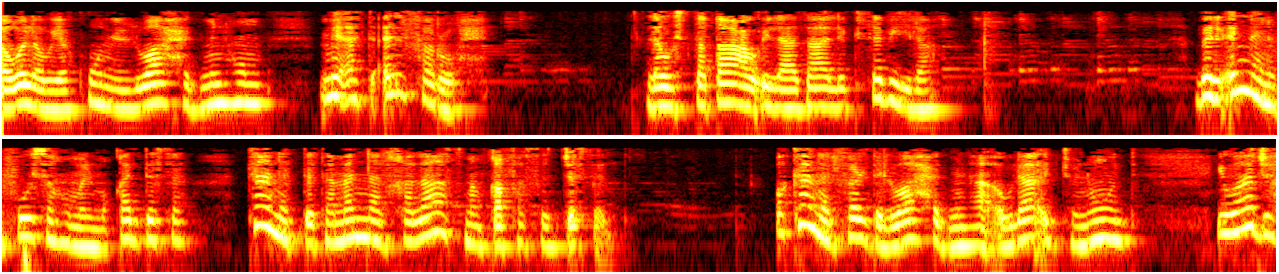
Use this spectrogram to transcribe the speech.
ولو يكون الواحد منهم مئة ألف روح. لو استطاعوا إلى ذلك سبيلا. بل إن نفوسهم المقدسة كانت تتمنى الخلاص من قفص الجسد. وكان الفرد الواحد من هؤلاء الجنود يواجه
